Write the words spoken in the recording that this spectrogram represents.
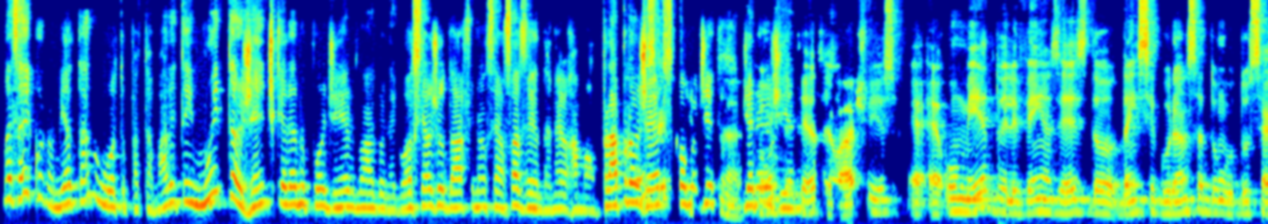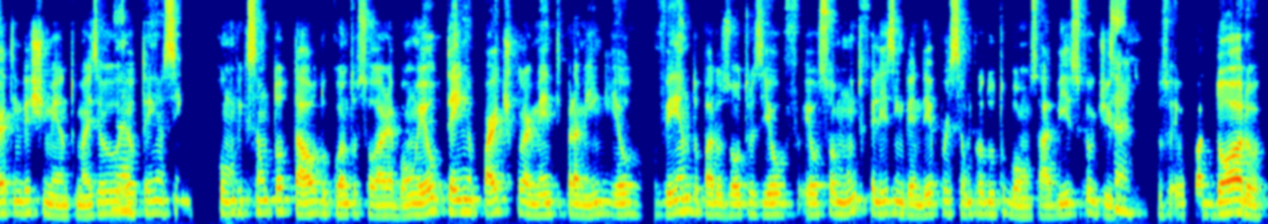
Mas a economia está num outro patamar e tem muita gente querendo pôr dinheiro no agronegócio e ajudar a financiar a fazenda, né, Ramon? Para projetos como de, de energia. Com né? certeza, né? eu acho isso. É, é, o medo, ele vem, às vezes, do, da insegurança do, do certo investimento, mas eu, é. eu tenho, assim, convicção total do quanto o solar é bom. Eu tenho particularmente para mim, eu vendo para os outros e eu, eu sou muito feliz em vender por ser um produto bom, sabe? Isso que eu digo. Eu, eu, adoro,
